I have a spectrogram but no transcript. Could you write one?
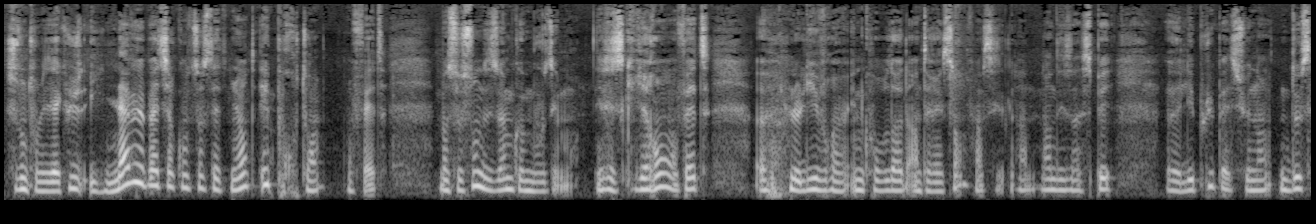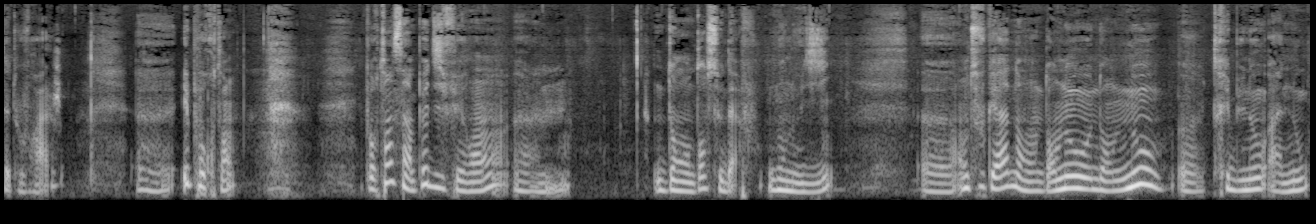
ce dont on les accuse et ils n'avaient pas de circonstances atténuantes et pourtant, en fait, ben, ce sont des hommes comme vous et moi. Et c'est ce qui rend en fait le livre In Cold Blood intéressant. Enfin, c'est l'un des aspects les plus passionnants de cet ouvrage. et pourtant, pourtant, c'est un peu différent dans, dans ce DAF où on nous dit euh, en tout cas, dans, nos, dans nos euh, tribunaux à nous,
